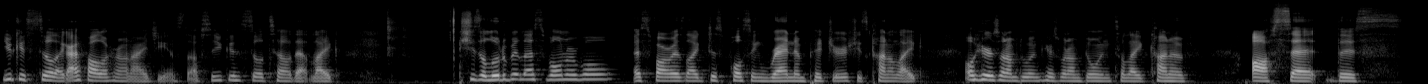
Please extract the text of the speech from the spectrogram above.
you could still like I follow her on IG and stuff, so you can still tell that like she's a little bit less vulnerable as far as like just posting random pictures. She's kind of like, oh, here's what I'm doing, here's what I'm doing to like kind of offset this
